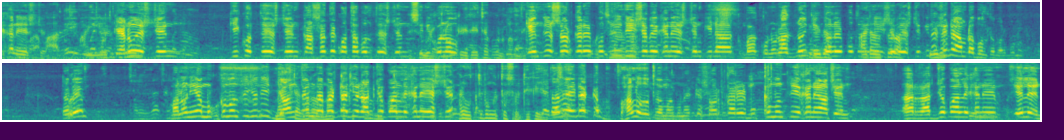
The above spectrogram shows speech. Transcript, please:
এখানে এসছেন। কেন এসছেন? কি করতে এসছেন কার সাথে কথা বলতে এসছেন তিনি কোনো কেন্দ্রীয় সরকারের প্রতিনিধি হিসেবে এখানে এসছেন কিনা বা কোনো রাজনৈতিক দলের প্রতিনিধি হিসেবে এসছেন কিনা সেটা আমরা বলতে পারব না। তবে মাননীয় মুখ্যমন্ত্রী যদি জানতেন ব্যাপারটা যে রাজ্যপাল এখানে এসছেন আর উত্তরবঙ্গ তো তাহলে এটা একটা ভালো হতো আমার মনে হয়। একটা সরকারের মুখ্যমন্ত্রী এখানে আছেন আর রাজ্যপাল এখানে এলেন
